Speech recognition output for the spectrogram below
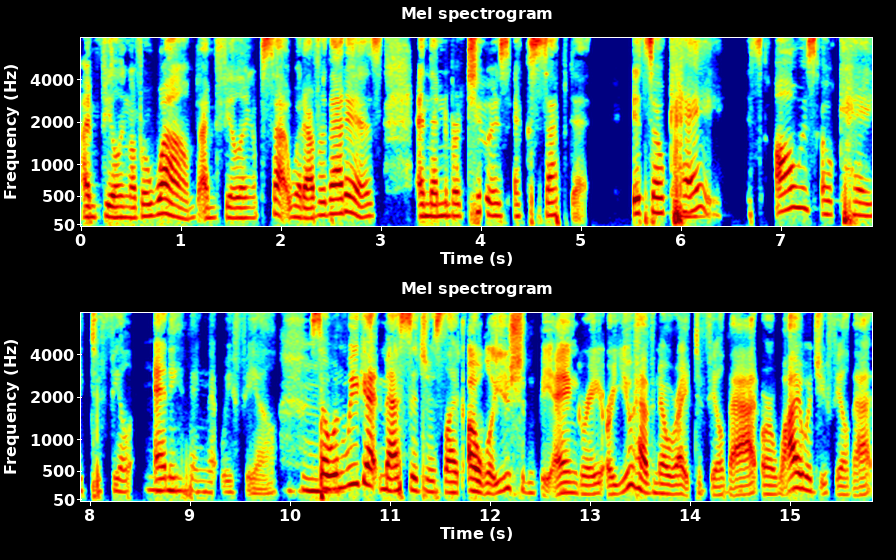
I'm feeling overwhelmed. I'm feeling upset, whatever that is. And then number two is accept it. It's mm. okay. It's always okay to feel anything mm. that we feel. Mm-hmm. So, when we get messages like, oh, well, you shouldn't be angry, or you have no right to feel that, or why would you feel that?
